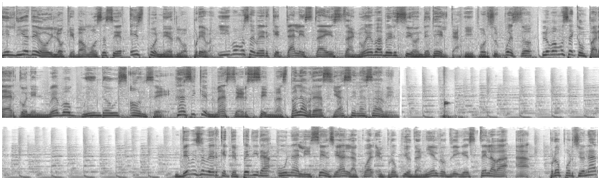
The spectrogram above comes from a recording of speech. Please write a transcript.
el día de hoy lo que vamos a hacer es ponerlo a prueba. Y vamos a ver qué tal está esta nueva versión de Delta. Y por supuesto, lo vamos a comparar con el nuevo Windows 11. Así que Masters, sin más palabras, ya se la saben. Debes saber que te pedirá una licencia, la cual el propio Daniel Rodríguez te la va a proporcionar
